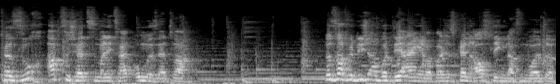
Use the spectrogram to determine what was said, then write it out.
versuch abzuschätzen, wann die Zeit um ist etwa. Das war für dich einfach der eingeloggt, weil ich das keinen rausfliegen lassen wollte.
